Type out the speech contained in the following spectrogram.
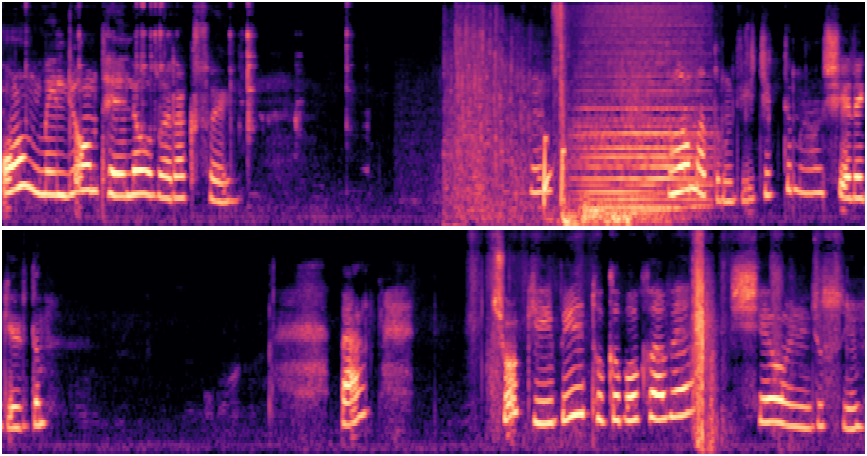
10 milyon TL olarak sayın. Bulamadım diyecektim. Yanlış yere girdim. Ben çok iyi bir Toka Boka ve şey oyuncusuyum.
